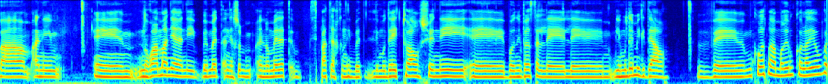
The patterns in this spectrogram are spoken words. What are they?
ב, אני, אה, נורא מעניין, אני באמת, אני עכשיו, אני לומדת, סיפרתי לך, אני בלימודי תואר שני אה, באוניברסיטה ללימודי מגדר. וקוראת מאמרים כל היום, ו-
